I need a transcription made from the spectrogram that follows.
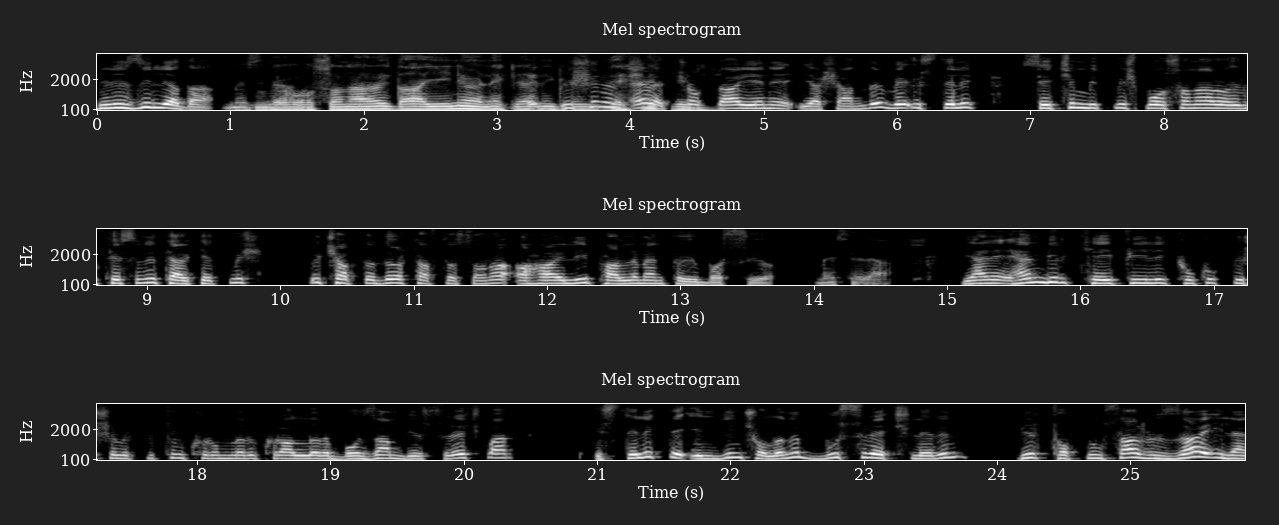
Brezilya'da Ve mesela. Bolsonaro daha yeni örneklerini E, düşünün evet çok daha yeni yaşandı ve üstelik seçim bitmiş Bolsonaro ülkesini terk etmiş. 3 hafta 4 hafta sonra ahali parlamentoyu basıyor mesela. Yani hem bir keyfilik, hukuk dışılık, bütün kurumları, kuralları bozan bir süreç var. Üstelik de ilginç olanı bu süreçlerin bir toplumsal rıza ile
